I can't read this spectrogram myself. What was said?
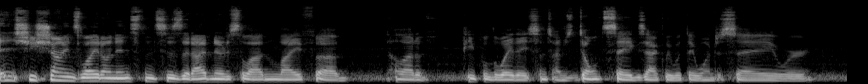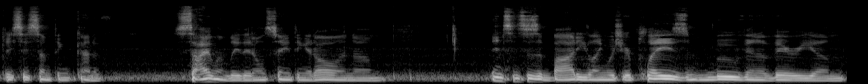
Uh, she shines light on instances that I've noticed a lot in life. Uh, a lot of people the way they sometimes don't say exactly what they want to say, or they say something kind of silently. They don't say anything at all. And um, instances of body language here, plays move in a very. Um,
